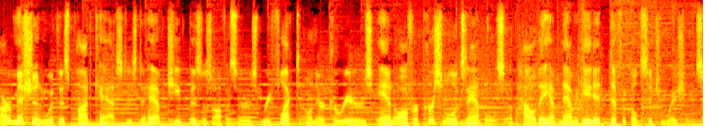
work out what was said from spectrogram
Our mission with this podcast is to have chief business officers reflect on their careers and offer personal examples of how they have navigated difficult situations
